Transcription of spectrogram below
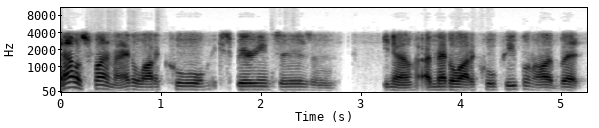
and that was fun. I had a lot of cool experiences, and you know, I met a lot of cool people and all that. But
